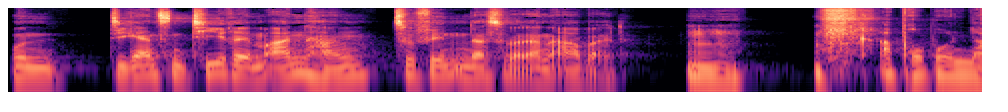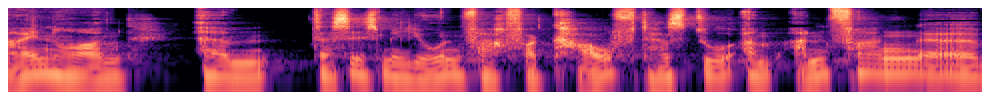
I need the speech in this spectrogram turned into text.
und die ganzen Tiere im Anhang zu finden, das war dann Arbeit. Mhm. Apropos Neinhorn, ähm, das ist millionenfach verkauft. Hast du am Anfang äh,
